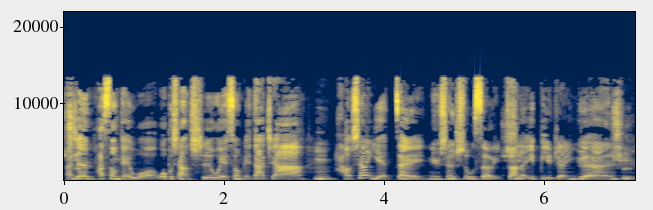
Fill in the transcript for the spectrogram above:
反正他送给我，嗯、我不想吃，我也送给大家。嗯，好像也在女生宿舍里赚了一笔人缘。是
